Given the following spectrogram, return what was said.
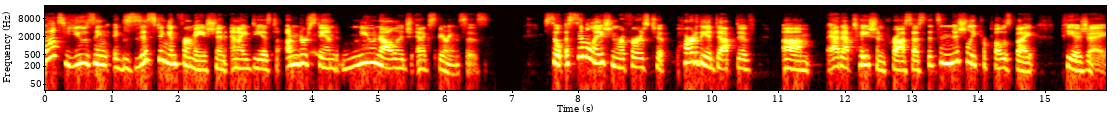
That's using existing information and ideas to understand new knowledge and experiences. So assimilation refers to part of the adaptive um, adaptation process that's initially proposed by Piaget.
